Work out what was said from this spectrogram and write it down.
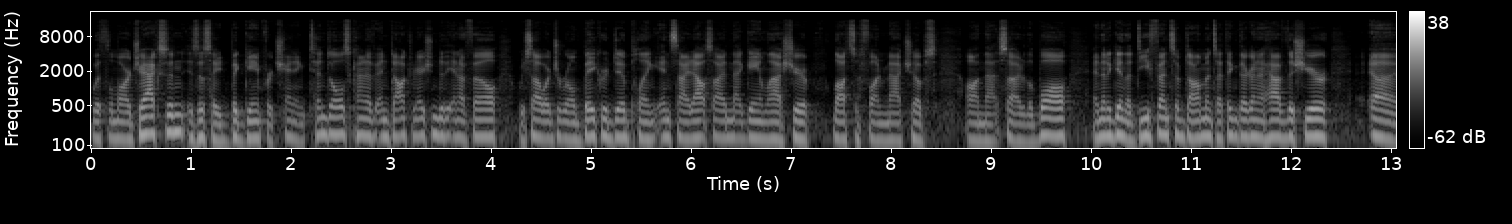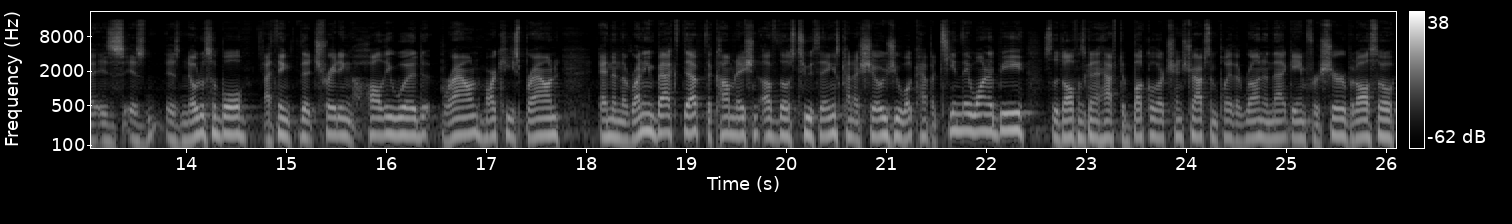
with Lamar Jackson? Is this a big game for Channing Tindall's kind of indoctrination to the NFL? We saw what Jerome Baker did playing inside outside in that game last year. Lots of fun matchups on that side of the ball. And then again, the defensive dominance I think they're going to have this year uh, is is is noticeable. I think that trading Hollywood Brown, Marquise Brown, and then the running back depth, the combination of those two things kind of shows you what type of team they want to be. So the Dolphins going to have to buckle their chin straps and play the run in that game for sure, but also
